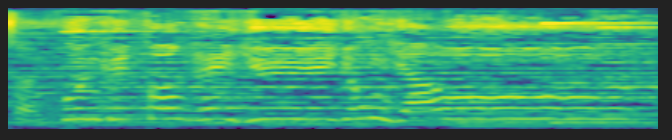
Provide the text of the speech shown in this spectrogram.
常半决放弃与拥有。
